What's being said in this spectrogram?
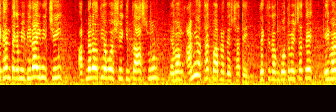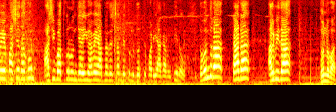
এখান থেকে আমি বিদায় নিচ্ছি। আপনারা অতি অবশ্যই কিন্তু আসুন এবং আমিও থাকব আপনাদের সাথে। দেখতে থাকুন গৌতমের সাথে। এইভাবে পাশে থাকুন, আশীর্বাদ করুন যে এইভাবে আপনাদের সামনে তুলে ধরতে পারি আগামী দিনেও। তো বন্ধুরা, টাটা, আলবিদা, ধন্যবাদ।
